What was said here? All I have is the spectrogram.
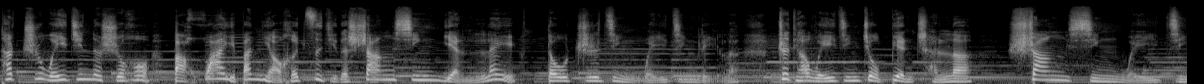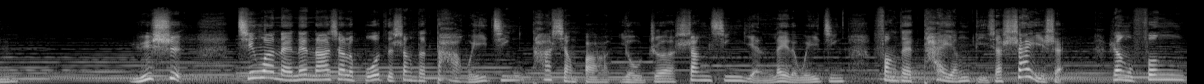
她织围巾的时候，把花尾巴鸟和自己的伤心眼泪都织进围巾里了，这条围巾就变成了伤心围巾。于是。青蛙奶奶拿下了脖子上的大围巾，她想把有着伤心眼泪的围巾放在太阳底下晒一晒，让风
